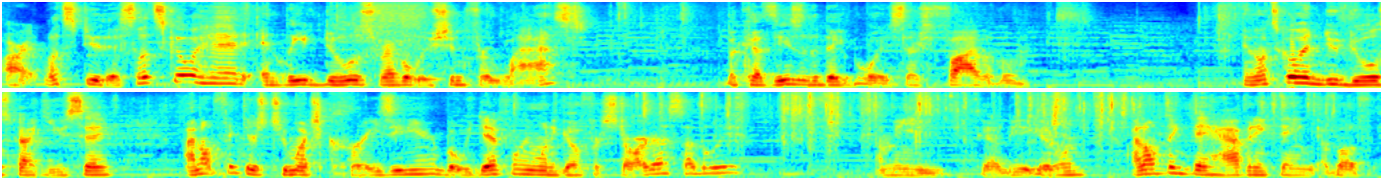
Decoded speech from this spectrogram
alright, let's do this. Let's go ahead and leave Duelist Revolution for last. Because these are the big boys. There's five of them. And let's go ahead and do Duelist Pack Yusei. I don't think there's too much crazy in here, but we definitely want to go for Stardust, I believe. I mean, it's got to be a good one. I don't think they have anything above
